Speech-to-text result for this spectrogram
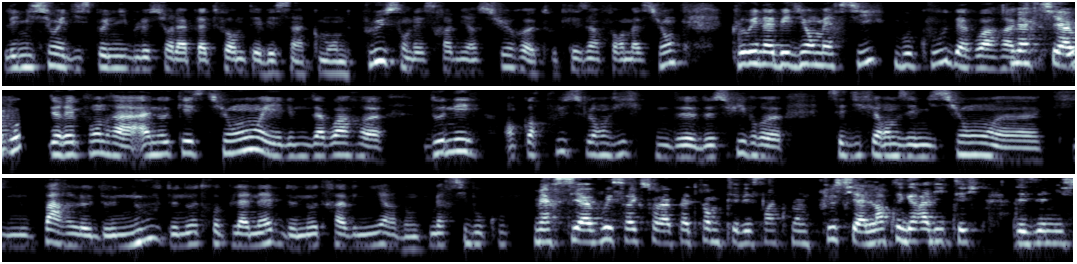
l'émission est disponible sur la plateforme TV5 Monde Plus. On laissera bien sûr euh, toutes les informations. Chloé Nabédian, merci beaucoup d'avoir merci à vous de répondre à, nos questions et de nous avoir donné encore plus l'envie de, de, suivre ces différentes émissions qui nous parlent de nous, de notre planète, de notre avenir. Donc merci beaucoup. Merci à vous. Et c'est vrai que sur la plateforme TV5 Monde Plus, il y a l'intégralité des émissions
